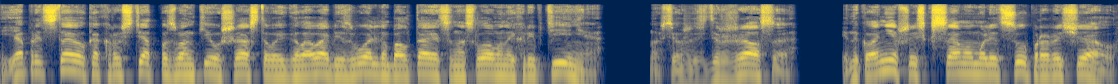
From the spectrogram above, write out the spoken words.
Я представил, как хрустят позвонки ушастого, и голова безвольно болтается на сломанной хребтине, но все же сдержался и, наклонившись к самому лицу, прорычал.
